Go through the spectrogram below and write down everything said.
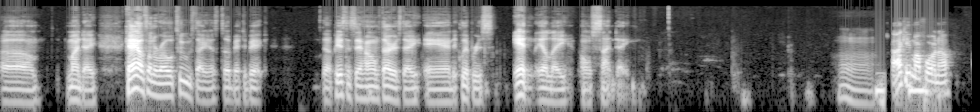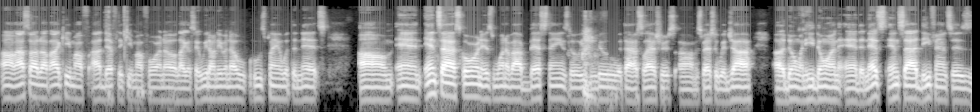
um Monday, Cavs on the road Tuesday. That's to back to back. The Pistons at home Thursday, and the Clippers at LA on Sunday. Hmm. I keep my four now. Oh. Um, I started off. I keep my. I definitely keep my four and zero. Oh. Like I said, we don't even know who's playing with the Nets. Um, and inside scoring is one of our best things that we can do with our slashers, um, especially with Ja uh, doing what he doing. And the Nets inside defense is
